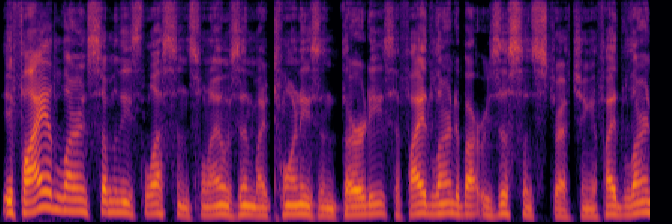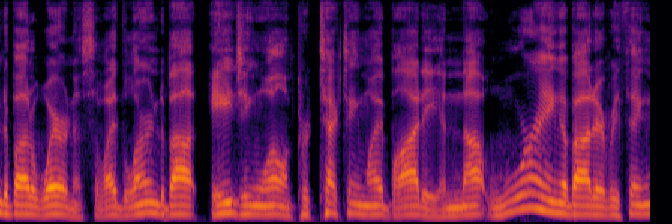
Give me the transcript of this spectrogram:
If I had learned some of these lessons when I was in my 20s and 30s, if I'd learned about resistance stretching, if I'd learned about awareness, if I'd learned about aging well and protecting my body and not worrying about everything,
